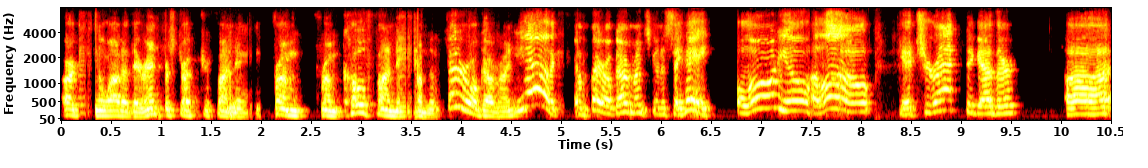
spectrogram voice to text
are getting a lot of their infrastructure funding from from co-funding from the federal government, yeah, the, the federal government's going to say, "Hey, Colonial, hello, get your act together," uh,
